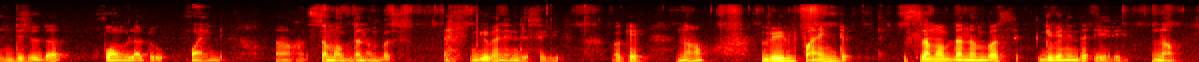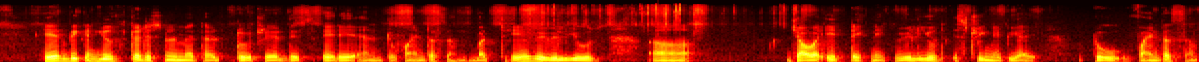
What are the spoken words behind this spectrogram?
this is the formula to find uh, sum of the numbers given in this series okay. Now we will find sum of the numbers given in the array. Now here we can use traditional method to iterate this array and to find the sum. But here we will use uh, java 8 technique. We will use stream api to find the sum.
